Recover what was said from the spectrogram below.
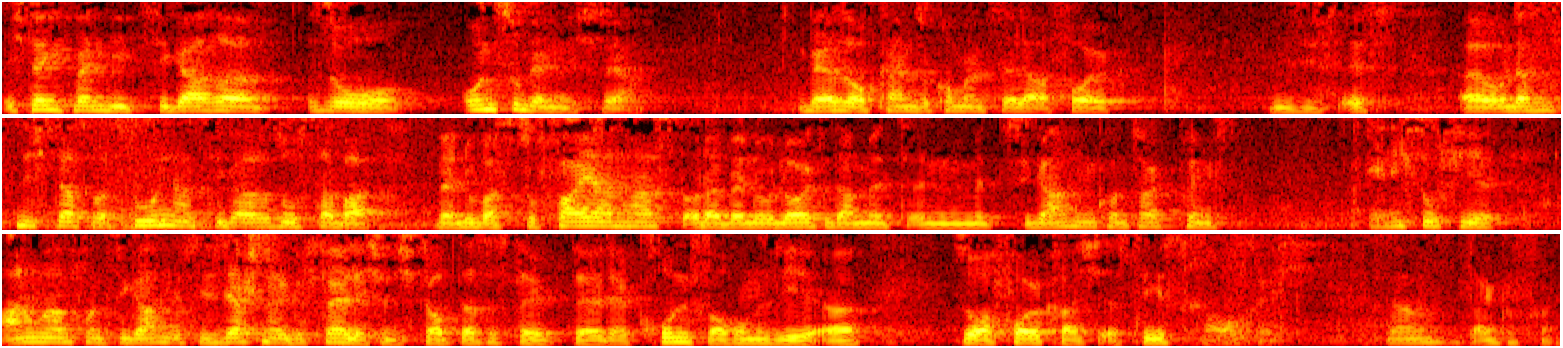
Ich denke, wenn die Zigarre so unzugänglich wäre, wäre sie auch kein so kommerzieller Erfolg, wie sie es ist. Äh, Und das ist nicht das, was du in einer Zigarre suchst, aber wenn du was zu feiern hast oder wenn du Leute damit in, mit Zigarren in Kontakt bringst, die nicht so viel Ahnung haben von Zigarren, ist sie sehr schnell gefährlich. Und ich glaube, das ist der, der, der Grund, warum sie äh, so erfolgreich ist. Sie ist rauchig. Ja, danke, Frank.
